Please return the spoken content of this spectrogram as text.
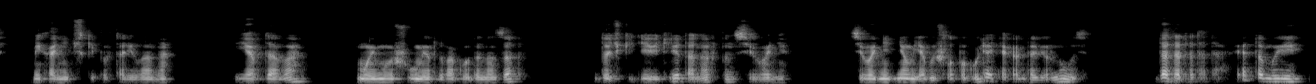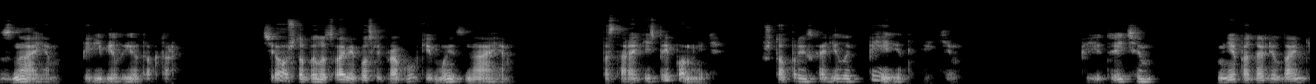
— механически повторила она. Я вдова, мой муж умер два года назад, дочке девять лет, она в пансионе. Сегодня днем я вышла погулять, а когда вернулась... Да-да-да-да-да, это мы знаем, перебил ее доктор. Все, что было с вами после прогулки, мы знаем. Постарайтесь припомнить, что происходило перед этим. Перед этим мне подали ланч,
